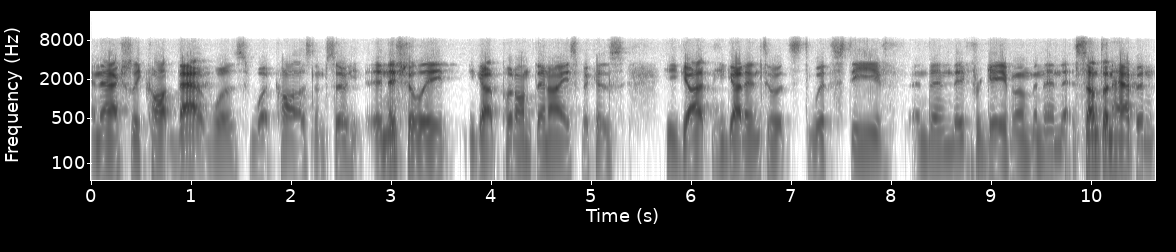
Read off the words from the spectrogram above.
and that actually caught that was what caused him. So he, initially he got put on thin ice because he got he got into it with Steve, and then they forgave him, and then something happened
